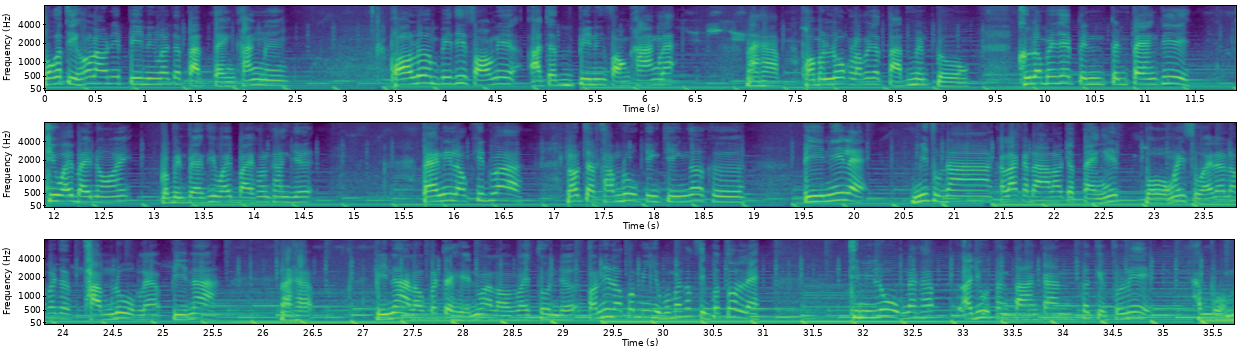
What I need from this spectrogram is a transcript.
ปกติของเรานี่ปีหนึ่งเราจะตัดแต่งครั้งหนึ่งพอเริ่มปีที่สองนี่อาจจะปีหนึ่งสองครั้งแล้วนะครับพอมันโรกเราก็จะตัดให้มันโปร่งคือเราไม่ใช่เป็นเป็นแปลงที่ที่ไว้ใบน้อย เราเป็นแปลงที่ไว้ใบค่อนข้างเยอะ แปลงนี้เราคิดว่า เราจะทำลูกจริง ๆ ก็คือ ปีนี้แหละ มิถุนากรกฎาเราจะแต่งให้โปร่งให้สวยแล้วเราก็จะทำลูกแล้วปีหน้านะครับ ปีหน้าเราก็จะเห็นว่าเราไว้ต้นเยอะ ตอนนี้เราก็มีอยู่ประมาณสักสิบกว่าต้นเลยที่มีลูกนะครับ อายุต่างๆกันเพื่อเก็บตัวเลขครับผม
